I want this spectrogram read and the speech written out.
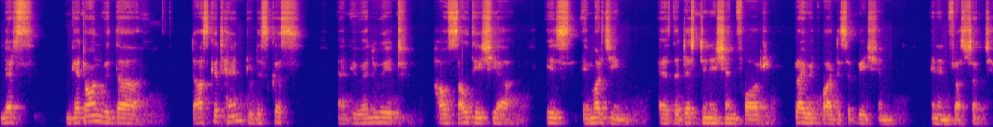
let's get on with the task at hand to discuss and evaluate how South Asia is emerging as the destination for private participation in infrastructure.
